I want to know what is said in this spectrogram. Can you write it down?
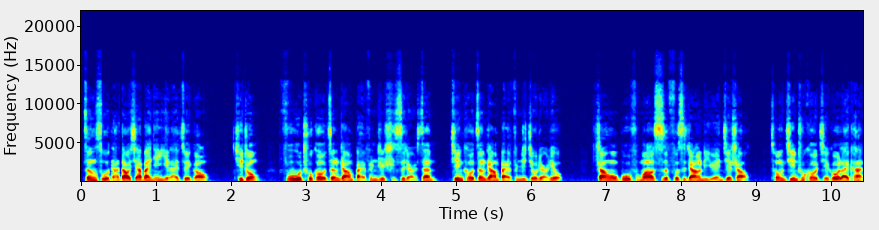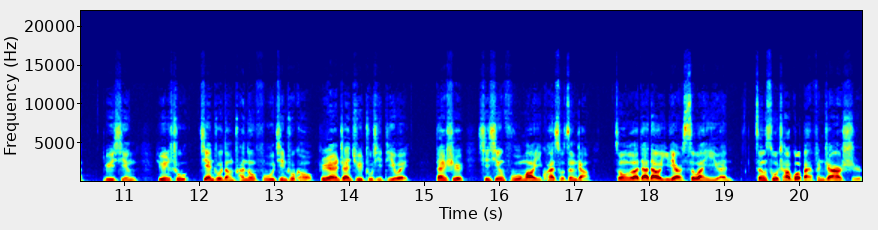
增速达到下半年以来最高。其中，服务出口增长百分之十四点三，进口增长百分之九点六。商务部服贸司副司长李源介绍，从进出口结构来看。旅行、运输、建筑等传统服务进出口仍然占据主体地位，但是新兴服务贸易快速增长，总额达到一点四万亿元，增速超过百分之二十，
